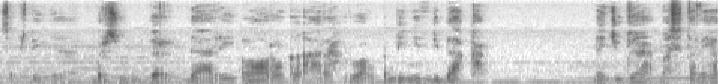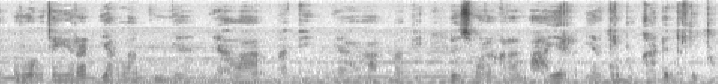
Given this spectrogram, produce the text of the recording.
sepertinya bersumber dari lorong ke arah ruang pendingin di belakang dan juga masih terlihat ruang cairan yang lampunya nyala mati nyala mati. Dan suara keran air yang terbuka dan tertutup.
